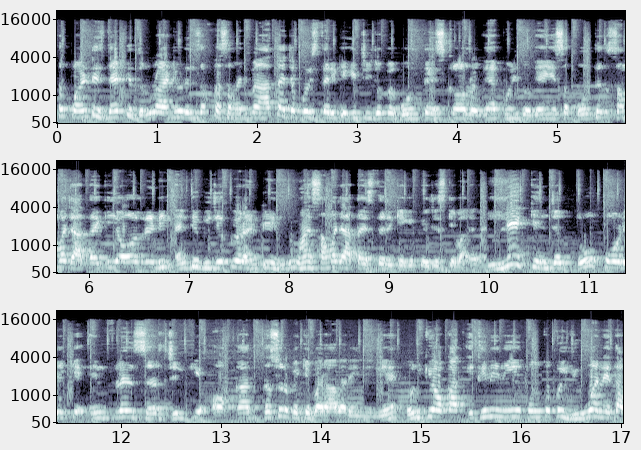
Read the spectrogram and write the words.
तो पॉइंट इज़ दैट कि ध्रुव राठी और इन सब का समझ में आता है, जब वो इस तरीके की चीज़ों पे बोलते हैं स्क्रॉल हो गया क्विंट हो गया, ये सब बोलते हैं तो समझ आता है कि ये ऑलरेडी एंटी बीजेपी और एंटी हिंदू है, समझ आता है इस तरीके के पेजेस के बारे में। लेकिन जब दो पौड़ी के इन्फ्लुएंसर जिनकी औकात दस रुपए के बराबर ही नहीं है, उनकी औकात इतनी नहीं है कि उनको कोई युवा नेता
